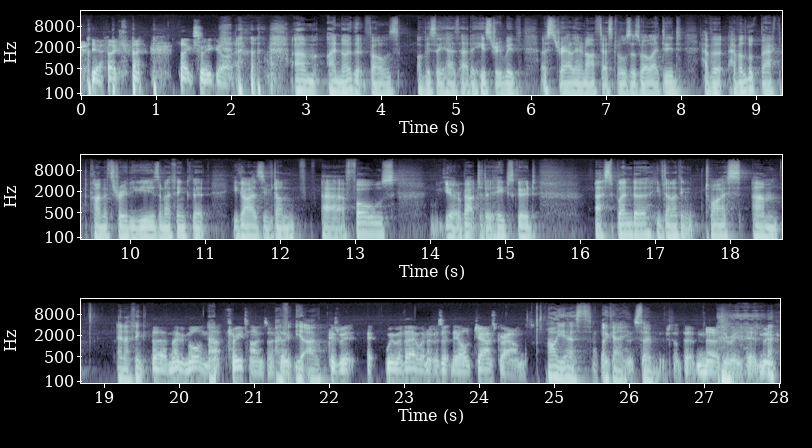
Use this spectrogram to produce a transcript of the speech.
Yeah, thanks, thanks, sweet God. Um, I know that Foals obviously has had a history with Australia and our festivals as well. I did have a have a look back kind of through the years, and I think that you guys you've done uh, Falls, you're about to do heaps good. Uh, Splendour, you've done I think twice, um, and I think Uh, maybe more than that, three times I I think. thi- yeah. Because we we were there when it was at the old jazz grounds. oh yes, okay. It's So a, it's a bit of nerdery. It moved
